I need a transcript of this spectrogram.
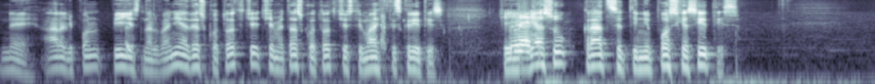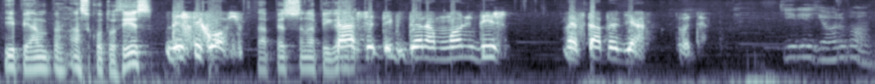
Ναι, άρα λοιπόν πήγε στην Αλβανία, δεν σκοτώθηκε και μετά σκοτώθηκε στη μάχη της Κρήτης. Και η Ναι. γιαγιά σου κράτησε την υπόσχεσή της. Είπε, αν, αν σκοτωθείς, Δυστυχώς. θα πέσω σε ένα πηγάδι. Κάψε τη μητέρα μου μόνη της με 7 παιδιά τότε. Κύριε Γιώργο,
